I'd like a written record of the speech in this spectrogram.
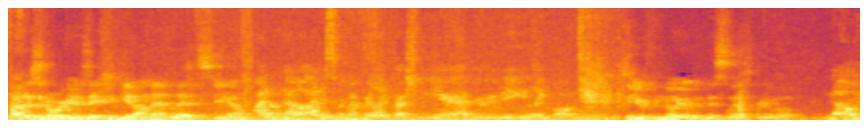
How does an organization get on that list? You know. I don't know. I just remember like freshman year, everybody like volunteered. So you're familiar with this list pretty well. No. I'm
